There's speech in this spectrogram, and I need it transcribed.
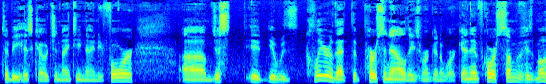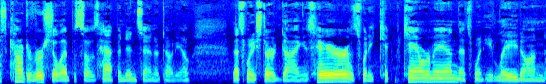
to be his coach in 1994, um, just it, it, was clear that the personalities weren't going to work. And of course, some of his most controversial episodes happened in San Antonio. That's when he started dyeing his hair. That's when he kicked the cameraman. That's when he laid on,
